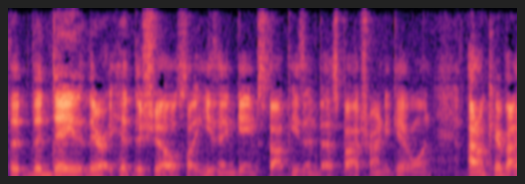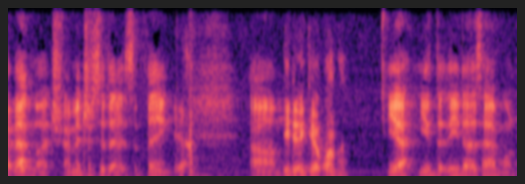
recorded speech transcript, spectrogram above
the the day that they hit the shelves, like he's in GameStop, he's in Best Buy trying to get one. I don't care about it that much. I'm interested that it's a thing. Yeah. Um, He did get one. yeah, he he does have one.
